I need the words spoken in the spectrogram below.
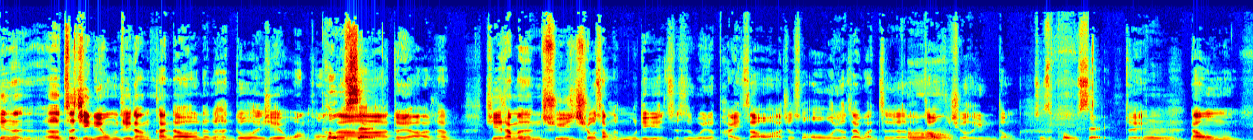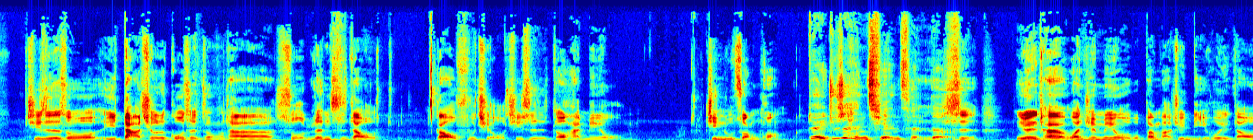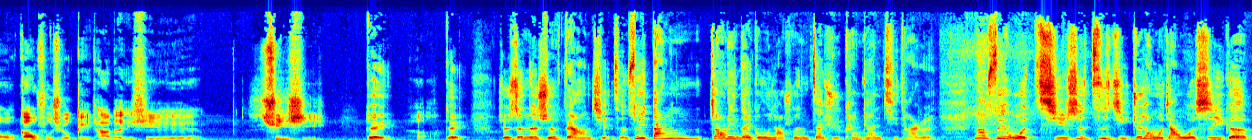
现在呃这几年我们经常看到那个很多一些网红啊，对啊，他其实他们去球场的目的也只是为了拍照啊，就说哦我有在玩这个高尔夫球的运动，就是 poser。对，嗯，那我们其实说以打球的过程中，他所认知到高尔夫球其实都还没有进入状况，对，就是很浅层的，是因为他完全没有办法去理会到高尔夫球给他的一些讯息，对。啊。对，就真的是非常浅层。所以当教练在跟我讲说，你再去看看其他人，那所以我其实自己就像我讲，我是一个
